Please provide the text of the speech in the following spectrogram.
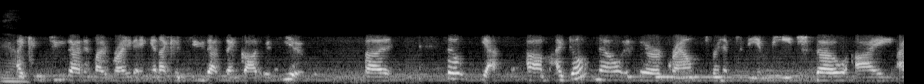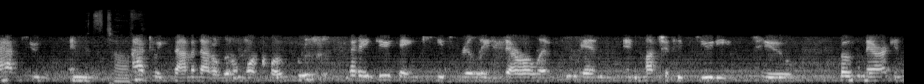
Yeah. I can do that in my writing, and I can do that, thank God, with you. But so yes, um, I don't know if there are grounds for him to be impeached. Though I I have to and It's tough. I have to examine that a little more closely. But I do think he's really derelict in in much of his duties to both American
